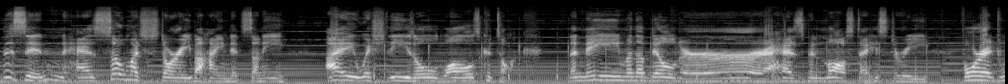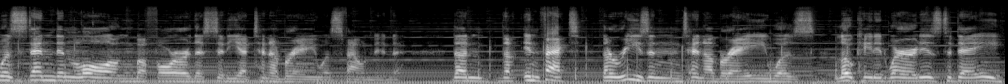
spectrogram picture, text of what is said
This inn has so much story behind it, Sonny. I wish these old walls could talk. The name of the builder has been lost to history, for it was standing long before the city of Tenebrae was founded. The, the, in fact, the reason Tenebrae was located where it is today,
